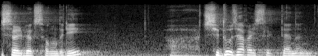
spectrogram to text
이스라엘 백성들이 아, 지도자가 있을 때는 아,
